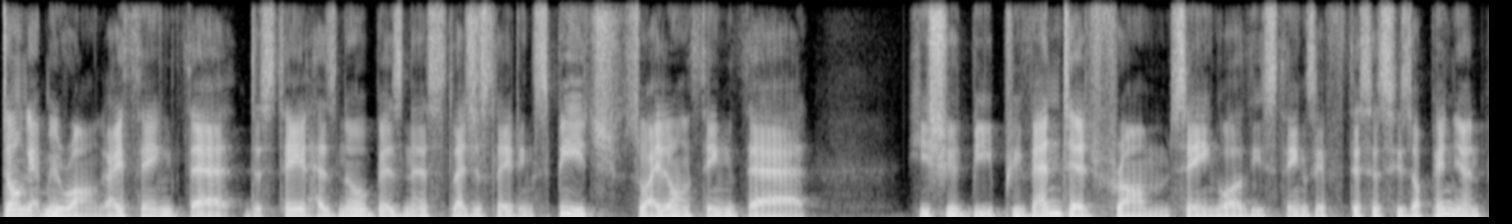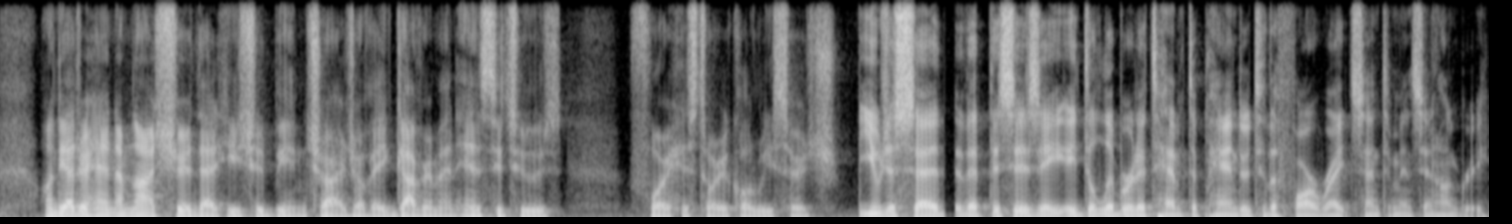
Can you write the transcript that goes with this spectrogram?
don't get me wrong, I think that the state has no business legislating speech. So I don't think that he should be prevented from saying all these things if this is his opinion. On the other hand, I'm not sure that he should be in charge of a government institute for historical research. You just said that this is a, a deliberate attempt to pander to the far right sentiments in Hungary.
